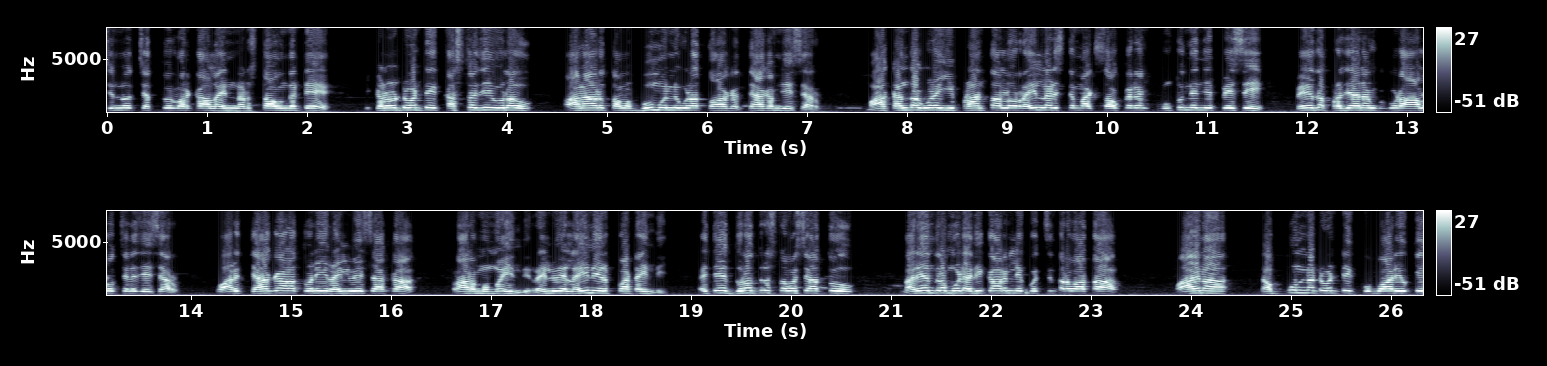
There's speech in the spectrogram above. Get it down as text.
చిన్న చెత్తూరు వరకు ఆ లైన్ నడుస్తూ ఉందంటే ఇక్కడ ఉన్నటువంటి కష్టజీవులు ఆనాడు తమ భూముల్ని కూడా త్యాగ త్యాగం చేశారు. మాకంతా కూడా ఈ ప్రాంతాల్లో రైలు నడిస్తే మాకు సౌకర్యం ఉంటుందని చెప్పేసి పేద ప్రజానికి కూడా ఆలోచన చేశారు. వారి త్యాగాలతోనే రైల్వే శాఖ ప్రారంభమైంది. రైల్వే లైన్ ఏర్పాటైంది. అయితే దురదృష్టవశాత్తు నరేంద్ర మోడీ అధికారంలోకి వచ్చిన తర్వాత ఆయన డబ్బు ఉన్నటువంటి వారికి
